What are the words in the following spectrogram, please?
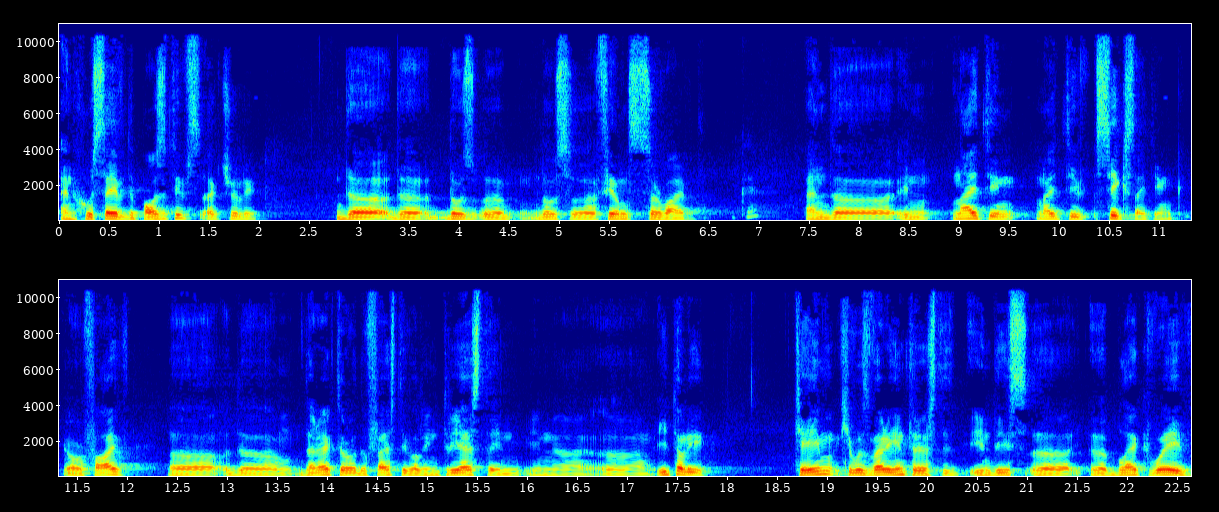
and who saved the positives actually the, the those uh, those uh, films survived. Okay. and in 1996 i think or 5 the director of the festival in trieste in, in italy came, he was very interested in this uh, uh, black wave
